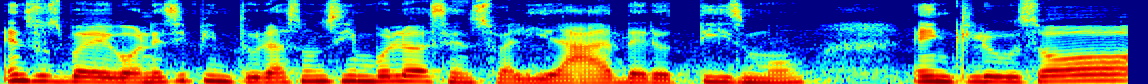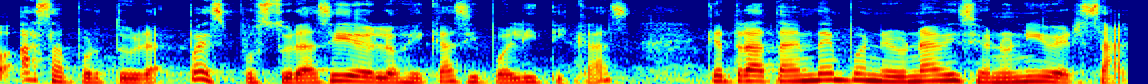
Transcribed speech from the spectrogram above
en sus bodegones y pinturas un símbolo de sensualidad, de erotismo e incluso hasta pues, posturas ideológicas y políticas que tratan de imponer una visión universal.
